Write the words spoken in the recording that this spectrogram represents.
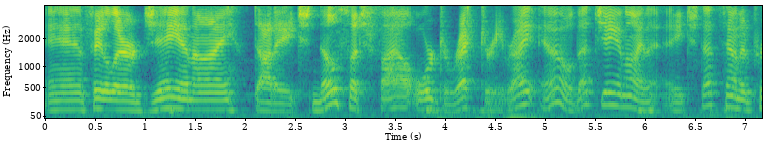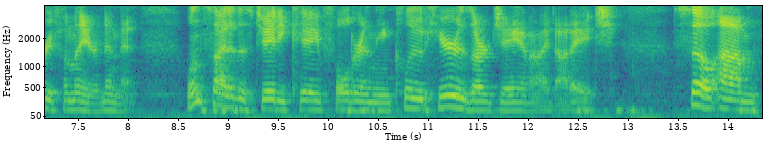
And fatal error jni.h. No such file or directory, right? Oh, that jni.h, that sounded pretty familiar, didn't it? One side of this JDK folder in the include, here is our jni.h. So um,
